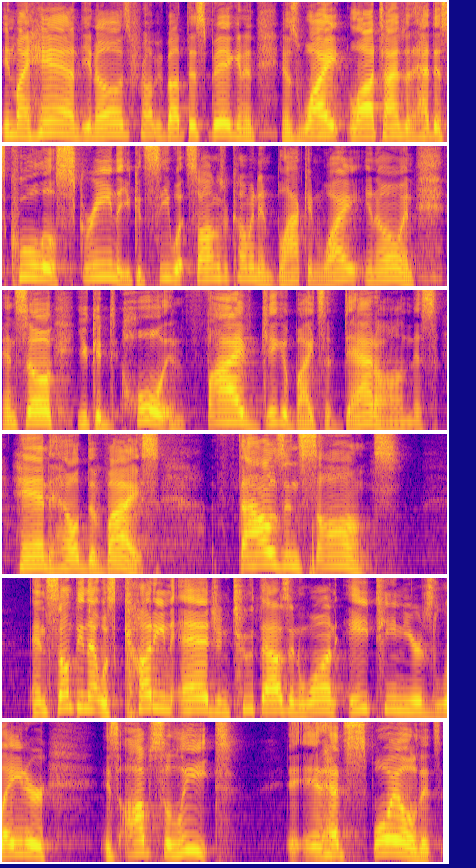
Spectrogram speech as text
in my hand, you know, it's probably about this big and it, it was white a lot of times and it had this cool little screen that you could see what songs were coming in black and white, you know, and and so you could hold in five gigabytes of data on this handheld device, thousand songs. And something that was cutting edge in 2001, 18 years later, is obsolete. It, had spoiled, it's,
